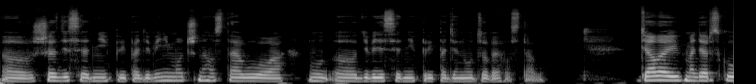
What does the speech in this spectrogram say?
60 e, dní v prípade výnimočného stavu a 90 e, dní v prípade núdzového stavu. Ďalej v Maďarsku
